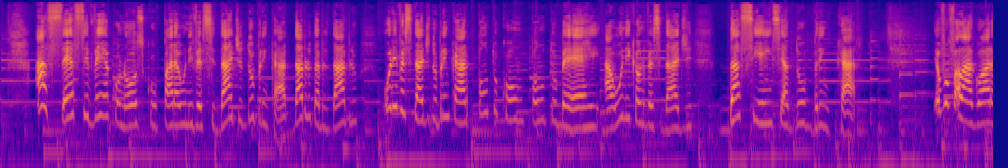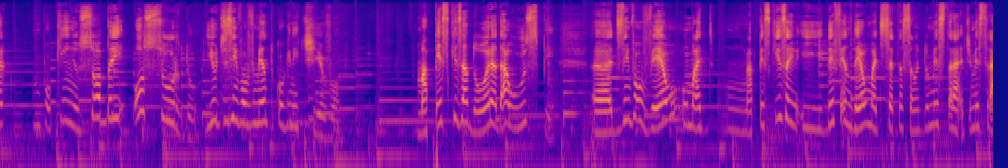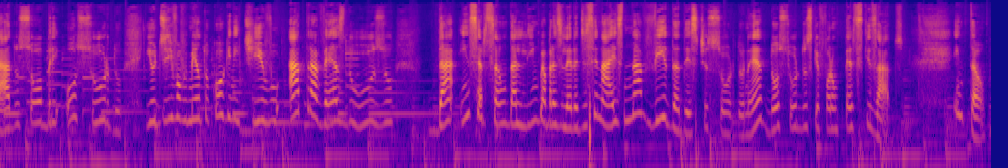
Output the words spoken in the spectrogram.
Acesse e venha conosco para a Universidade do Brincar, www.universidadedobrincar.com.br, a única universidade da ciência do brincar. Eu vou falar agora um pouquinho sobre o surdo e o desenvolvimento cognitivo. Uma pesquisadora da USP uh, desenvolveu uma, uma pesquisa e defendeu uma dissertação de mestrado sobre o surdo e o desenvolvimento cognitivo através do uso da inserção da língua brasileira de sinais na vida deste surdo, né? Dos surdos que foram pesquisados. Então,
